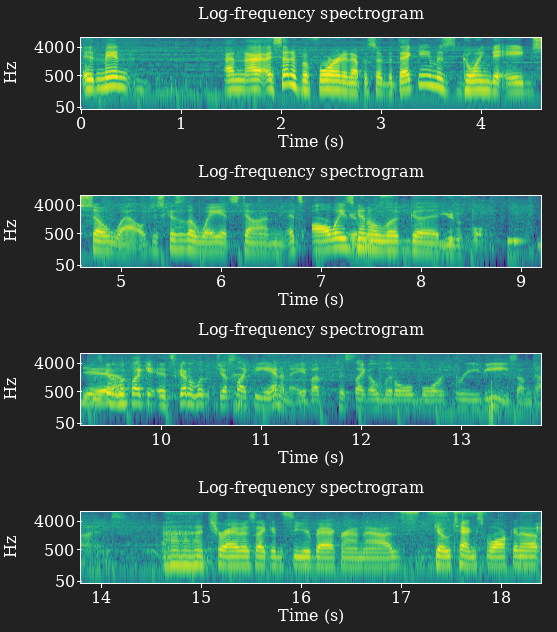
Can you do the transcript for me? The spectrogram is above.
It man, and I, I said it before in an episode, but that game is going to age so well just because of the way it's done. It's always It gonna look good. Beautiful. Yeah. It's gonna look like it, it's gonna look just like the anime, but just like a little more 3D sometimes. Travis, I can see your background now. It's Gotenks walking up.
